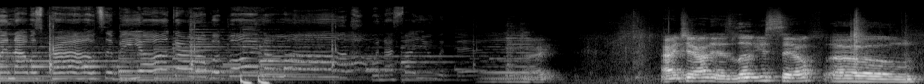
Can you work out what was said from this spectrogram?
and I was proud to be your girl. But boy, no more. When I saw you with that. All right. All right, y'all. There's "Love Yourself." Um,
